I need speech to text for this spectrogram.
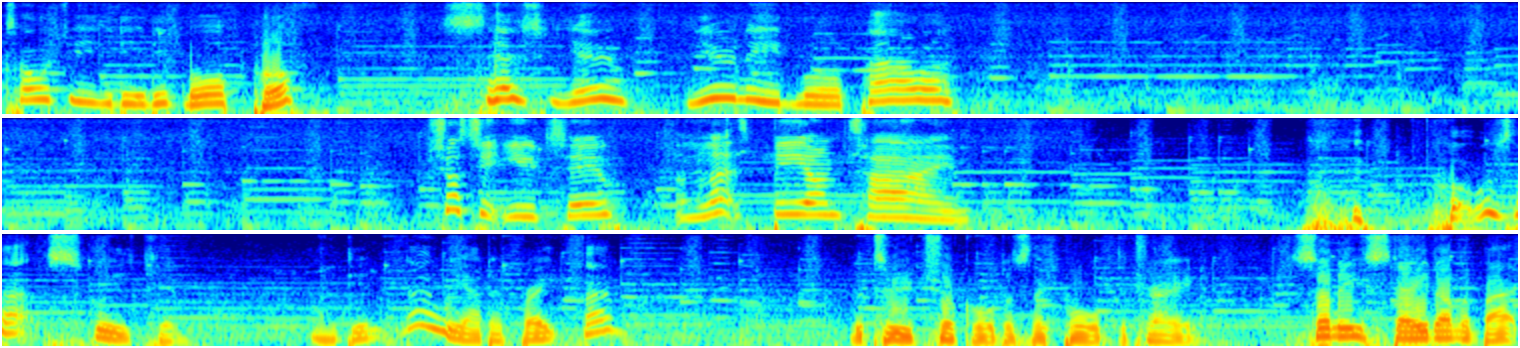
Told you you needed more puff. Says you. You need more power. Shut it, you two, and let's be on time. What was that squeaking? I didn't know we had a brake van. The two chuckled as they pulled the train. Sunny stayed on the back,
